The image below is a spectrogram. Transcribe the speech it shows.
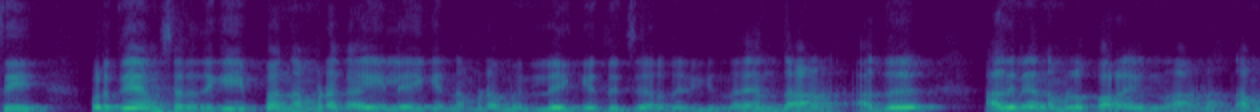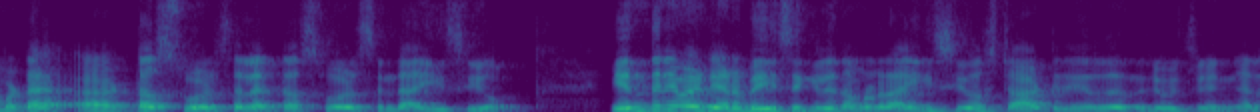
സി പ്രത്യേകം ശ്രദ്ധിക്കുക. ഇപ്പം നമ്മുടെ കയ്യിലേക്ക് നമ്മുടെ മുന്നിലേക്ക് എത്തിച്ചേർന്നിരിക്കുന്നത് എന്താണ്? അത് അതിനെ നമ്മൾ പറയുന്നതാണ് നമ്മുടെ ടെസ്റ്റ് വേഴ്സ് അല്ലെ? ടെസ്റ്റ് വേഴ്സിന്റെ ഐ സി ഒ എന്തിനു വേണ്ടിയാണ് ബേസിക്കലി നമ്മളൊരു ഐ സി ഒ സ്റ്റാർട്ട് ചെയ്തത് എന്ന് ചോദിച്ചു കഴിഞ്ഞാൽ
